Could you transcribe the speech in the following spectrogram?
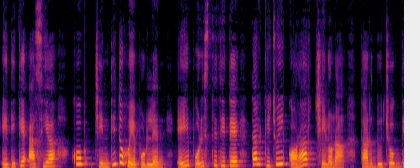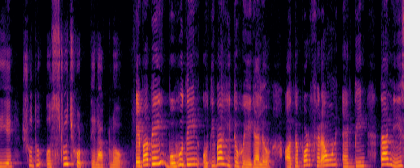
এদিকে আসিয়া খুব চিন্তিত হয়ে পড়লেন। এই পরিস্থিতিতে তার কিছুই করার ছিল না। তার দু চোখ দিয়ে শুধু অশ্রু ঝরতে লাগল। এভাবেই বহুদিন অতিবাহিত হয়ে গেল। অতঃপর ফেরাউন একদিন তার নিজ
